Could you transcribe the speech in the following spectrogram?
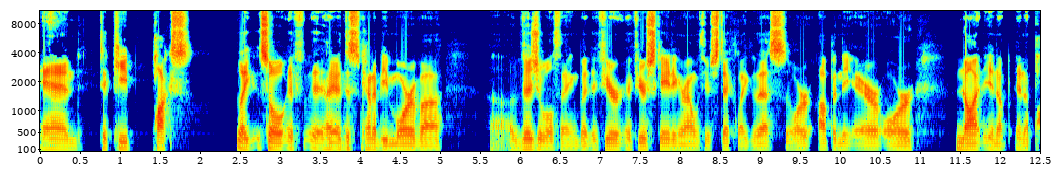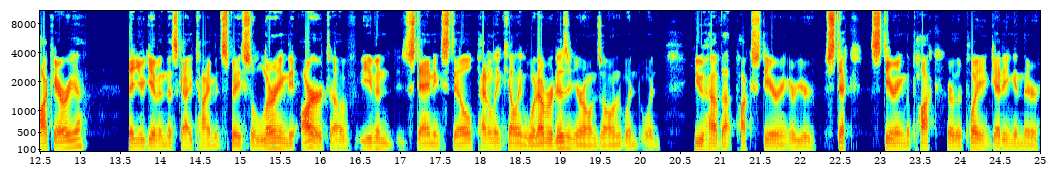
and to keep pucks. Like so, if uh, this is kind of be more of a a visual thing, but if you're if you're skating around with your stick like this, or up in the air, or not in a in a puck area, then you're giving this guy time and space. So learning the art of even standing still, penalty killing, whatever it is in your own zone, when when you have that puck steering or your stick steering the puck or their play and getting in their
